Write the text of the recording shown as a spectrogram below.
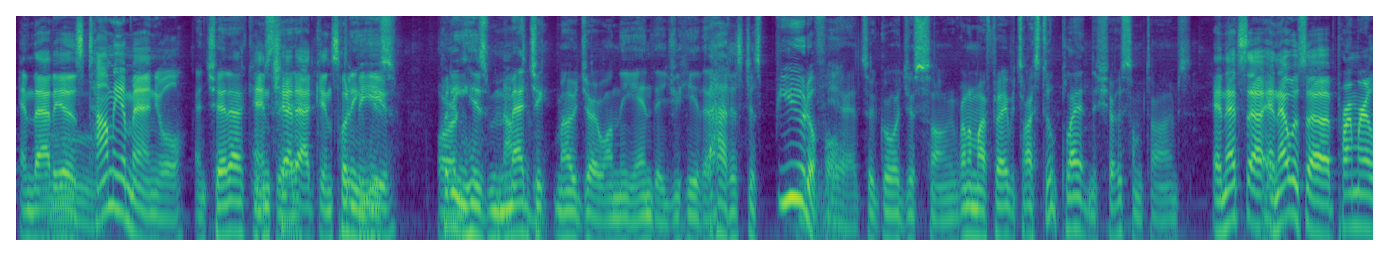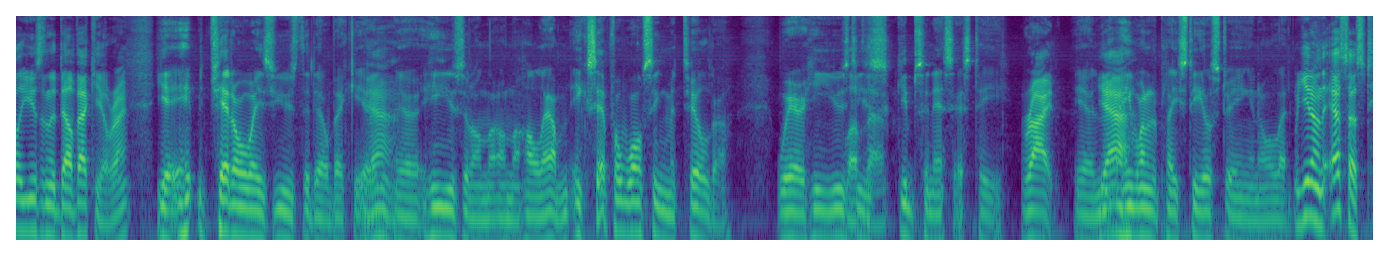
And that is Tommy Emmanuel. And Chet Atkins. And Chet Atkins putting be his putting his magic mojo on the end. Did you hear that? That is just beautiful. Yeah, it's a gorgeous song. One of my favorites. I still play it in the show sometimes. And that's uh, and that was uh, primarily using the Del Vecchio, right? Yeah, he- Chet always used the Del Vecchio. Yeah. he used it on the on the whole album, except for Waltzing Matilda, where he used Love his that. Gibson SST. Right. Yeah, and Yeah. He wanted to play steel string and all that. Well, you know, the SST,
